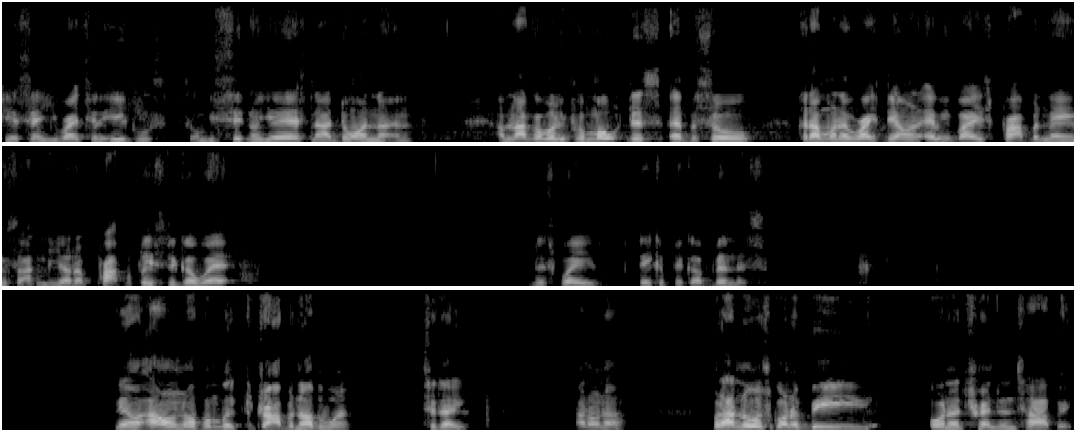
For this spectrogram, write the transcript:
She'll send you right to the Eagles. So don't be sitting on your ass not doing nothing. I'm not gonna really promote this episode because I want to write down everybody's proper name so I can give y'all the proper place to go at. This way they can pick up business. Now, I don't know if I'm going to drop another one today. I don't know. But I know it's going to be on a trending topic.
